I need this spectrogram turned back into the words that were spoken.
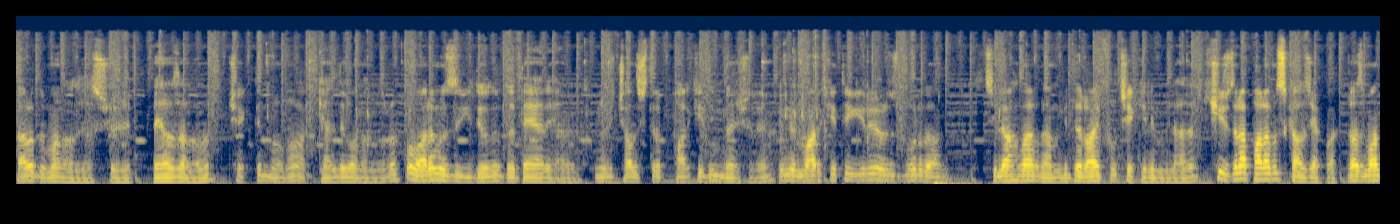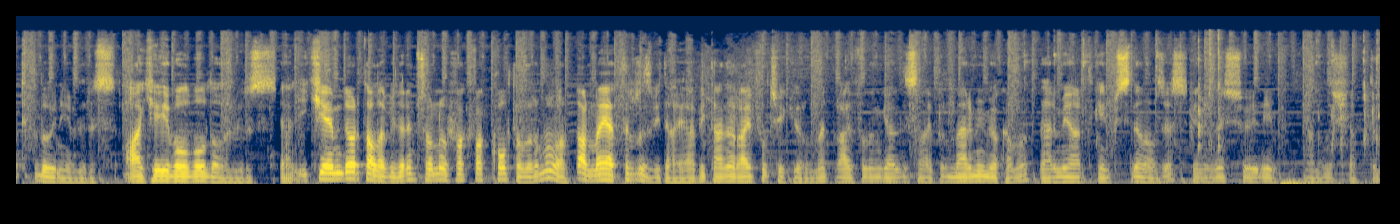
Kara duman alacağız şöyle beyaz alalım. Çektim baba bak geldi bana doğru. Umarım hızlı gidiyordur da değer yani. Bunu bir çalıştırıp park edeyim ben şuraya. Şimdi markete giriyoruz buradan. Silahlardan bir de rifle çekelim birader. 200 lira paramız kalacak bak. Biraz mantıklı da oynayabiliriz. AK'yi bol bol da alabiliriz. Yani 2 M4 alabilirim. Sonra ufak ufak kolt alırım ama sonra yatırırız bir daha ya. Bir tane rifle çekiyorum ben. Rifle'ım geldi sniper. Mermim yok ama. Mermiyi artık NPC'den alacağız. Kendime söyleyeyim. Yanlış yaptım.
